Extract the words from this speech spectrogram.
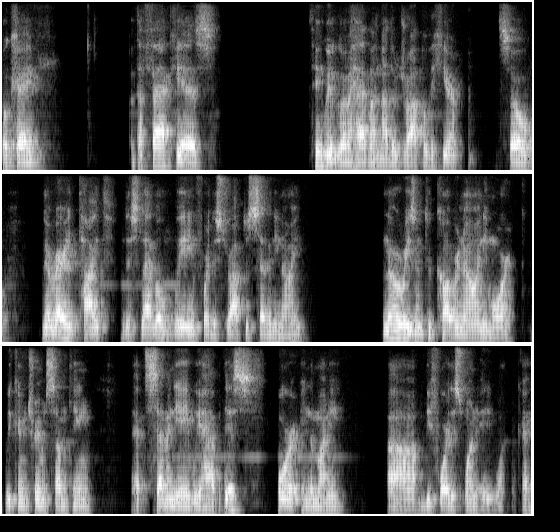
Okay. The fact is, I think we're gonna have another drop over here. So they're very tight, this level, waiting for this drop to 79. No reason to cover now anymore. We can trim something at 78, we have this, or in the money uh, before this 181, okay?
